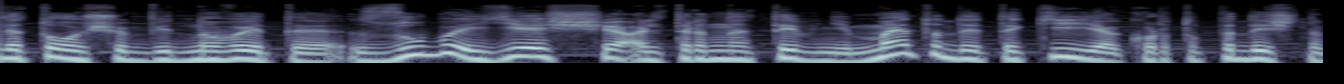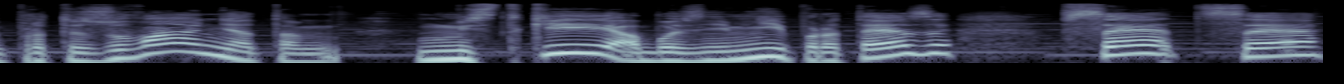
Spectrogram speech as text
Для того, щоб відновити зуби, є ще альтернативні методи, такі як ортопедичне протезування, там містки або знімні протези. Все це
